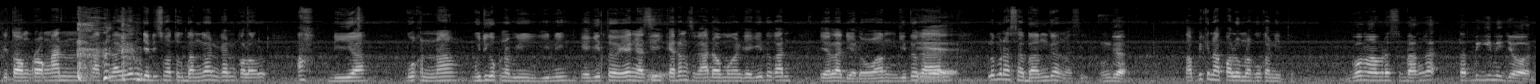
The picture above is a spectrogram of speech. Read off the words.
di tongkrongan laki-laki kan jadi suatu kebanggaan kan kalau ah dia gue kenal gue juga pernah begini gini kayak gitu ya nggak sih? Kadang suka ada omongan kayak gitu kan Yalah dia doang gitu kan. Iya. lo merasa bangga gak sih? Enggak. Tapi kenapa lo melakukan itu? Gue nggak merasa bangga tapi gini John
